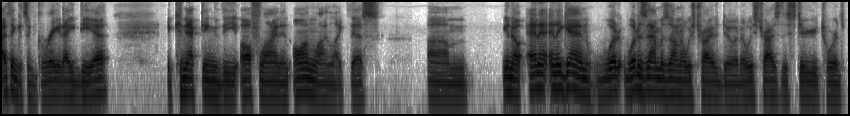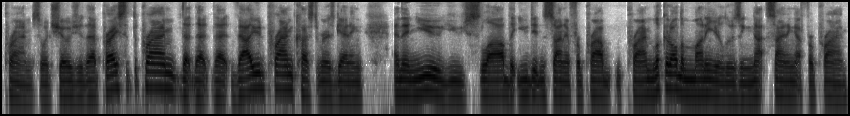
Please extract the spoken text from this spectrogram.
I think it's a great idea connecting the offline and online like this um, you know and and again what what does amazon always try to do? It always tries to steer you towards prime. So it shows you that price that the prime that that that valued prime customer is getting and then you you slob that you didn't sign up for prime. Look at all the money you're losing not signing up for prime.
